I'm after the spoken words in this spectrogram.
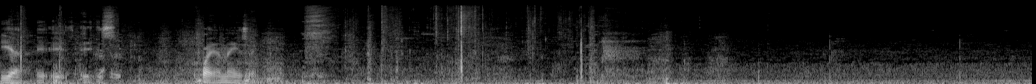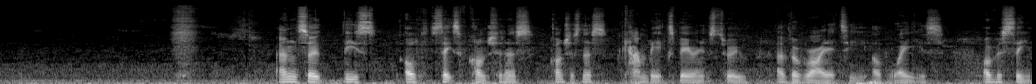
yeah it, it, it is quite amazing and so these altered states of consciousness consciousness can be experienced through a variety of ways obviously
